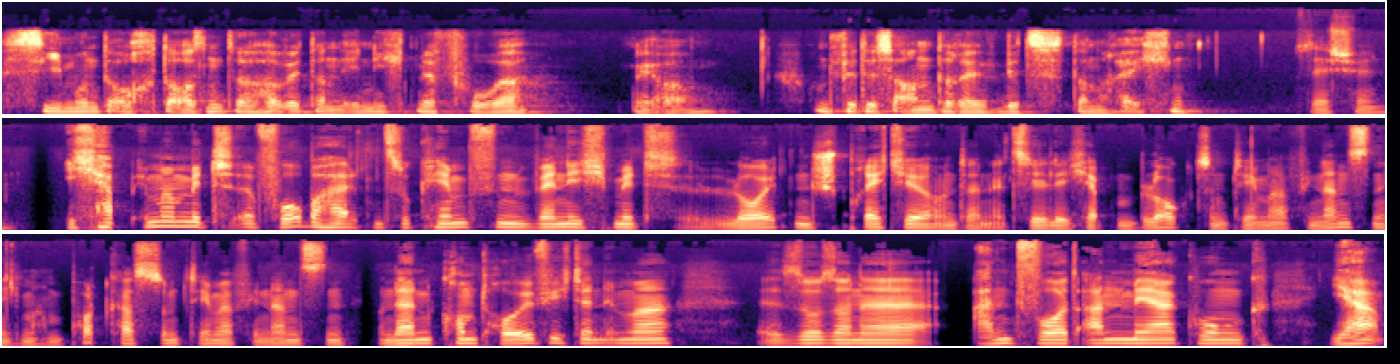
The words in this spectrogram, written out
7.000 und 8.000er habe ich dann eh nicht mehr vor. Ja, und für das andere wird es dann reichen. Sehr schön. Ich habe immer mit äh, Vorbehalten zu kämpfen, wenn ich mit Leuten spreche und dann erzähle, ich habe einen Blog zum Thema Finanzen, ich mache einen Podcast zum Thema Finanzen und dann kommt häufig dann immer äh, so so eine Antwort, Anmerkung, ja,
